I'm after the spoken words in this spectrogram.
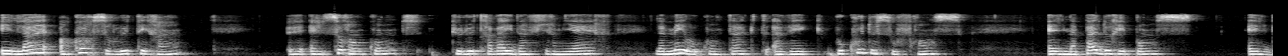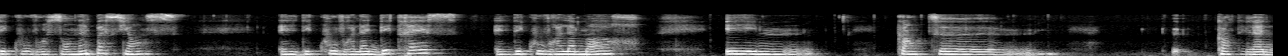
Et là, encore sur le terrain, euh, elle se rend compte que le travail d'infirmière la met au contact avec beaucoup de souffrance. Elle n'a pas de réponse, elle découvre son impatience, elle découvre la détresse, elle découvre la mort. Et hum, quand, euh, quand elle a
